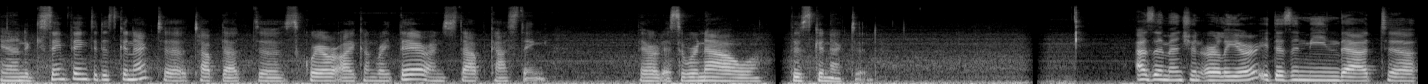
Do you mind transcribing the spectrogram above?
And same thing to disconnect, uh, tap that uh, square icon right there and stop casting. There it is. So we're now disconnected. As I mentioned earlier, it doesn't mean that uh,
